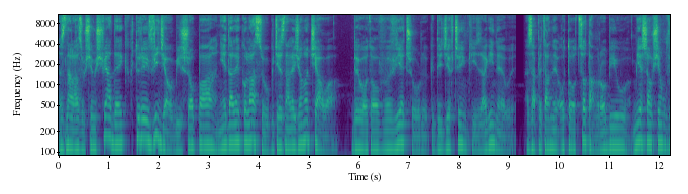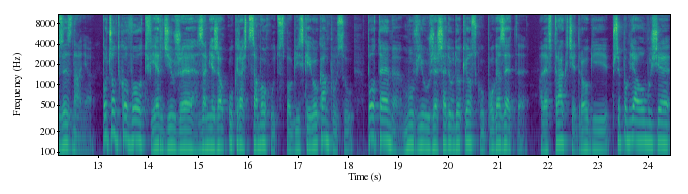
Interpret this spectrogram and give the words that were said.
Znalazł się świadek, który widział Bishopa niedaleko lasu, gdzie znaleziono ciała. Było to w wieczór, gdy dziewczynki zaginęły. Zapytany o to, co tam robił, mieszał się w zeznaniach. Początkowo twierdził, że zamierzał ukraść samochód z pobliskiego kampusu. Potem mówił, że szedł do kiosku po gazetę, ale w trakcie drogi przypomniało mu się,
